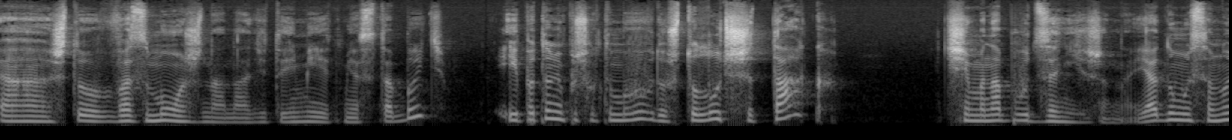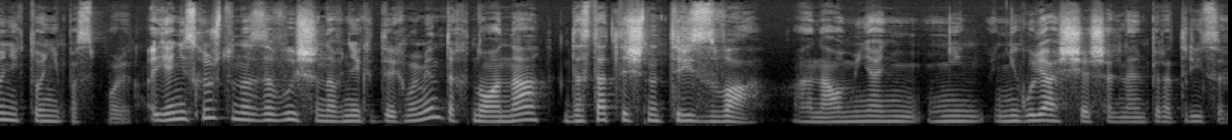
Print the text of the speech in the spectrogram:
а, что, возможно, она где-то имеет место быть. И потом я пришел к тому выводу, что лучше так, чем она будет занижена. Я думаю, со мной никто не поспорит. Я не скажу, что она завышена в некоторых моментах, но она достаточно трезва. Она у меня не, не гулящая шальная императрица.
